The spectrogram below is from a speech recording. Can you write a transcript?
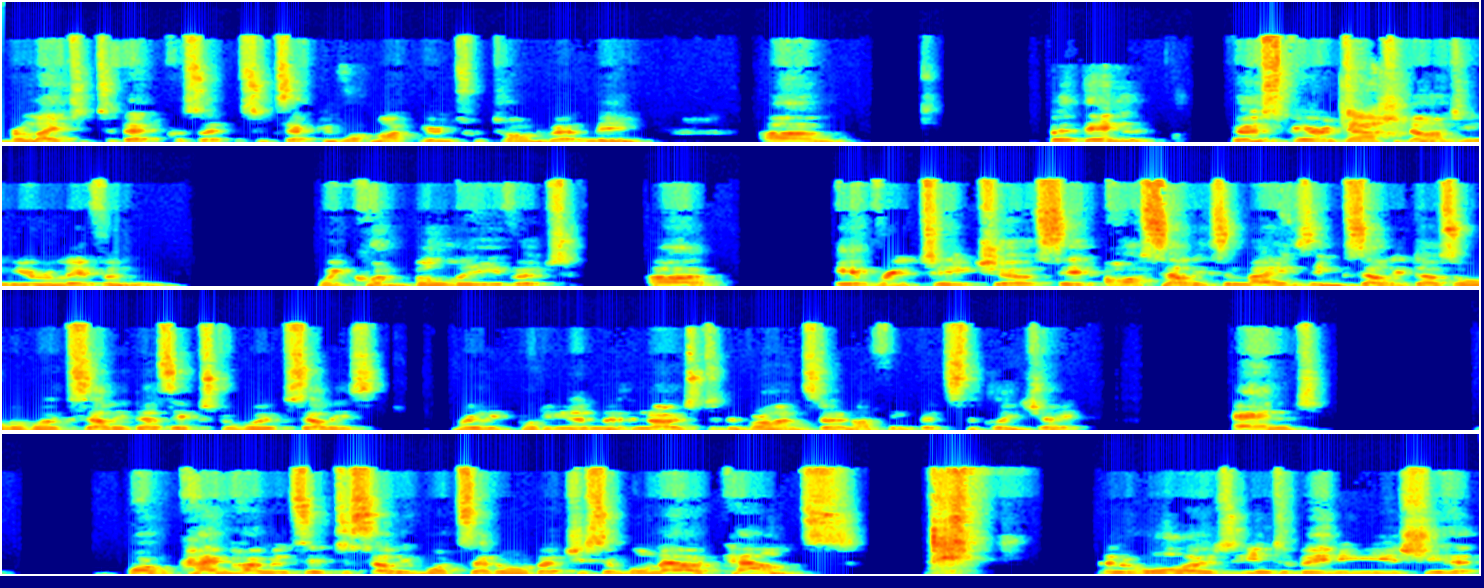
related to that because that was exactly what my parents were told about me. Um, but then first parent teacher yeah. night in year 11, we couldn't believe it. Uh, every teacher said, Oh, Sally's amazing. Sally does all the work. Sally does extra work. Sally's really putting a nose to the grindstone. I think that's the cliche. And I came home and said to Sally, What's that all about? She said, Well, now it counts. and all those intervening years, she had.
